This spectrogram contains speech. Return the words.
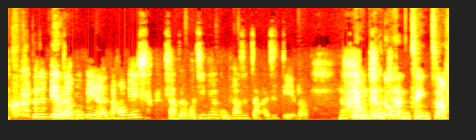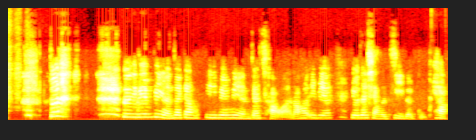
就是边照顾病人，然后边想想着我今天的股票是涨还是跌呢？两边都很紧张，对，就一边病人在干，一边病人在吵啊，然后一边又在想着自己的股票，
